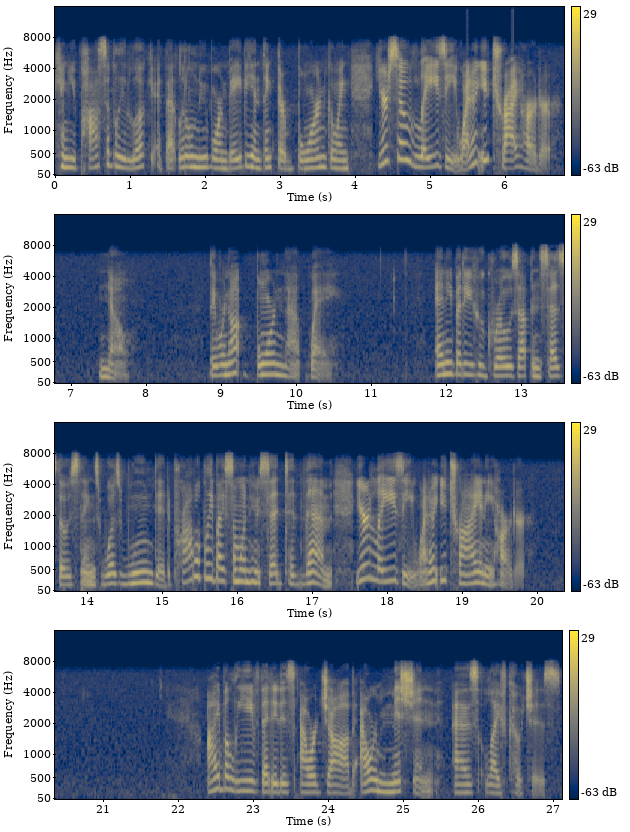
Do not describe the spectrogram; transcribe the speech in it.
can you possibly look at that little newborn baby and think they're born going, You're so lazy, why don't you try harder? No. They were not born that way. Anybody who grows up and says those things was wounded, probably by someone who said to them, You're lazy. Why don't you try any harder? I believe that it is our job, our mission as life coaches,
